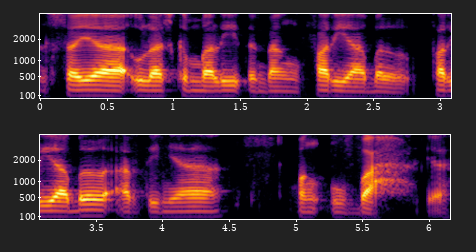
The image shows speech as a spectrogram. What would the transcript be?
saya ulas kembali tentang variabel. Variabel artinya pengubah ya.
